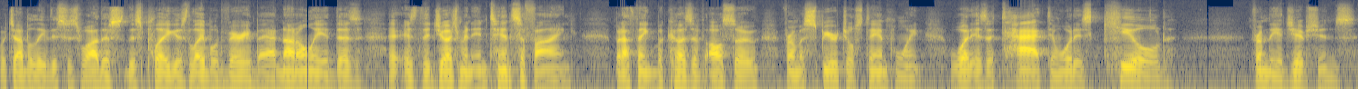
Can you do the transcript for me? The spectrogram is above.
which I believe this is why this, this plague is labeled very bad. Not only it does is the judgment intensifying, but I think because of also from a spiritual standpoint, what is attacked and what is killed from the Egyptians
